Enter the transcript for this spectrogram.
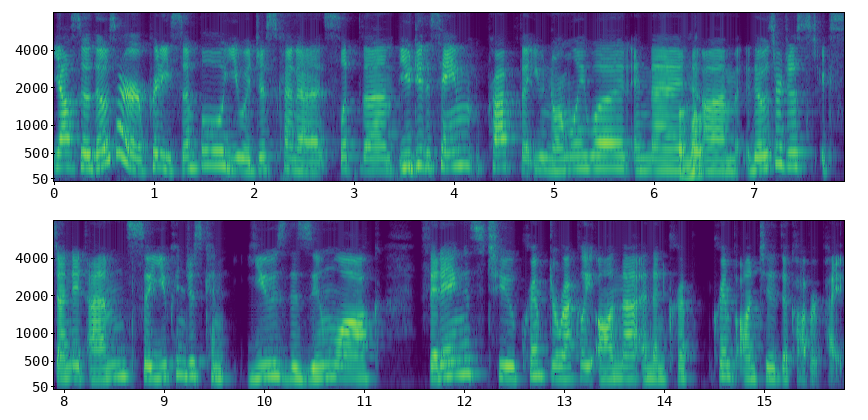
Yeah, so those are pretty simple. You would just kind of slip them. You do the same prep that you normally would, and then uh-huh. um, those are just extended ends. So you can just can use the Zoom lock fittings to crimp directly on that, and then crimp crimp onto the copper pipe.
